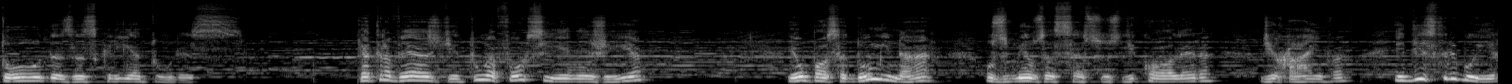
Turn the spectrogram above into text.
todas as criaturas. Que através de tua força e energia eu possa dominar os meus acessos de cólera, de raiva e distribuir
